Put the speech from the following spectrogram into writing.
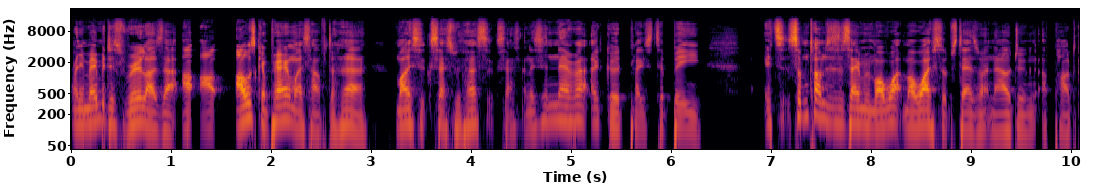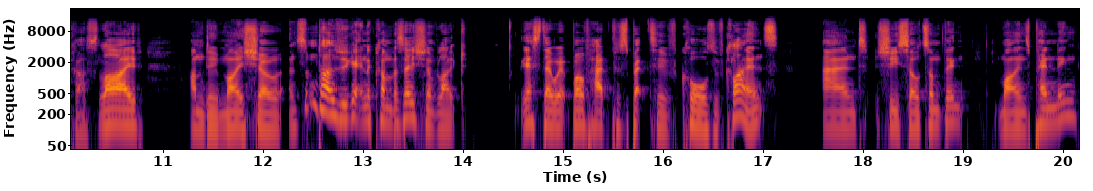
and it made me just realize that I, I, I was comparing myself to her, my success with her success, and it's never a good place to be. It's sometimes it's the same with my wife. My wife's upstairs right now doing a podcast live. I'm doing my show, and sometimes we get in a conversation of like, yesterday we both had prospective calls with clients and she sold something mine's pending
